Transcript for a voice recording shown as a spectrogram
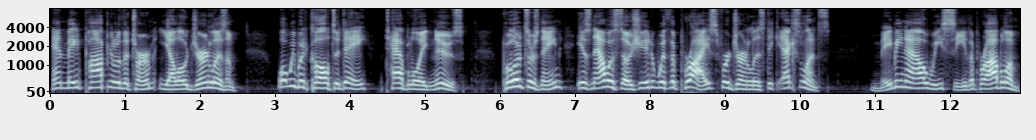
and made popular the term yellow journalism what we would call today tabloid news. Pulitzer's name is now associated with the Prize for Journalistic Excellence. Maybe now we see the problem.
